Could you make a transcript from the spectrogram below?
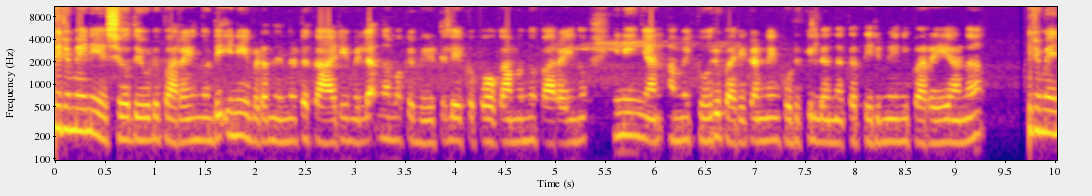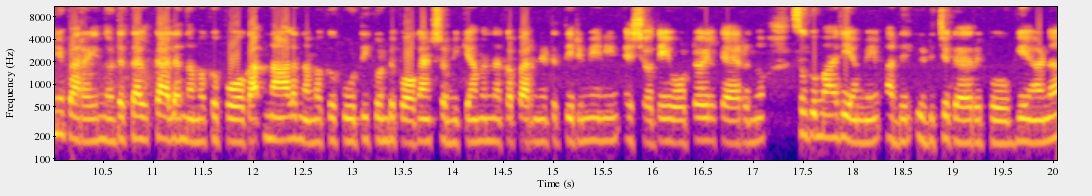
തിരുമേനി യശോദയോട് പറയുന്നുണ്ട് ഇനി ഇവിടെ നിന്നിട്ട് കാര്യമില്ല നമുക്ക് വീട്ടിലേക്ക് പോകാമെന്ന് പറയുന്നു. ഇനി ഞാൻ അമ്മയ്ക്ക് ഒരു പരിഗണനയും കൊടുക്കില്ലെന്നൊക്കെ തിരുമേനി പറയാണ് തിരുമേനി പറയുന്നുണ്ട് തൽക്കാലം നമുക്ക് പോകാം നാളെ നമുക്ക് കൂട്ടിക്കൊണ്ടു പോകാൻ ശ്രമിക്കാമെന്നൊക്കെ പറഞ്ഞിട്ട് തിരുമേനിയും യശോദയും ഓട്ടോയിൽ കയറുന്നു. സുകുമാരി അമ്മയും അതിൽ ഇടിച്ചു കയറി പോവുകയാണ്.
